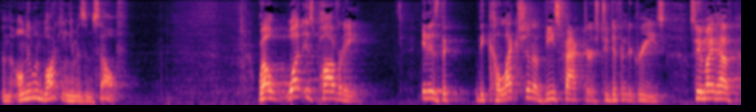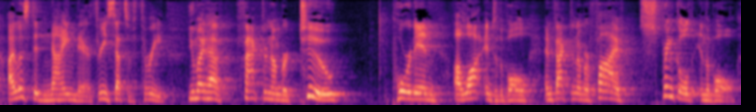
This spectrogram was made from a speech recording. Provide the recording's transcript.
then the only one blocking him is himself. Well, what is poverty? It is the, the collection of these factors to different degrees. So you might have, I listed nine there, three sets of three. You might have factor number two poured in a lot into the bowl, and factor number five sprinkled in the bowl.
